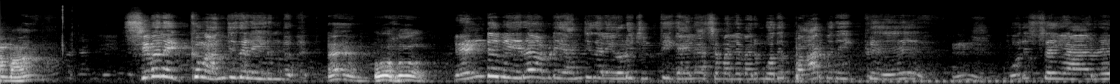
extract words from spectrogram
ஆமா. சிவனுக்கும் அஞ்சுதலை இருந்தது ஓஹோ. ரெண்டு பேரும் அப்படி அஞ்சுதலையோடு சுத்தி கைலாசமல்ல வரும்போது பார்வதிக்கு ம், புருஷன் யாரு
